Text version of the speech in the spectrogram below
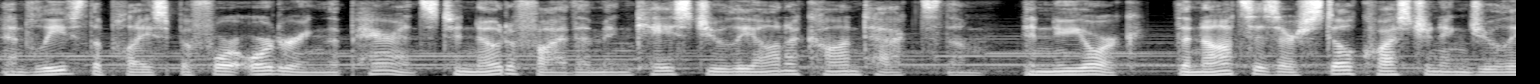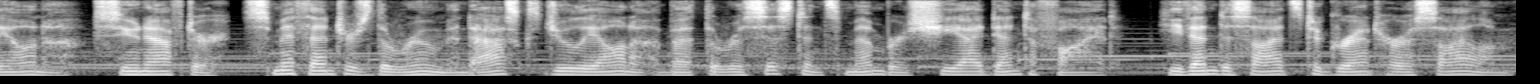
and leaves the place before ordering the parents to notify them in case Juliana contacts them. In New York, the Nazis are still questioning Juliana. Soon after, Smith enters the room and asks Juliana about the resistance members she identified. He then decides to grant her asylum,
